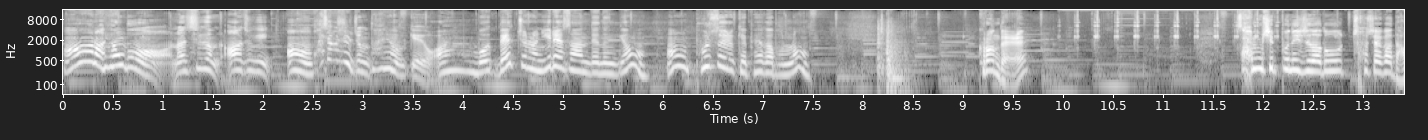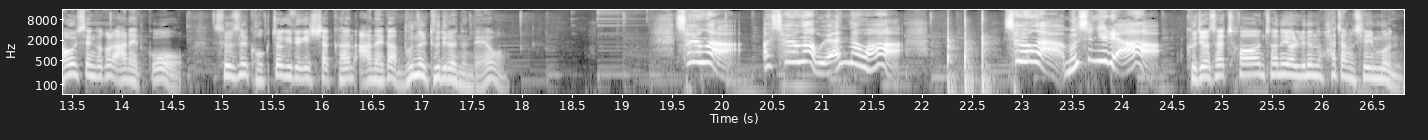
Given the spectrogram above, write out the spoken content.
아, 나 형부, 나 지금 아 저기 어 화장실 좀 다녀올게요. 아, 뭐 맥주는 이래서 안 되는겨? 어, 벌써 이렇게 배가 불러? 그런데 30분이 지나도 처제가 나올 생각을 안 했고 슬슬 걱정이 되기 시작한 아내가 문을 두드렸는데요. 소영아, 아, 소영아 왜 안 나와? 소영아, 무슨 일이야? 그저새 천천히 열리는 화장실 문.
